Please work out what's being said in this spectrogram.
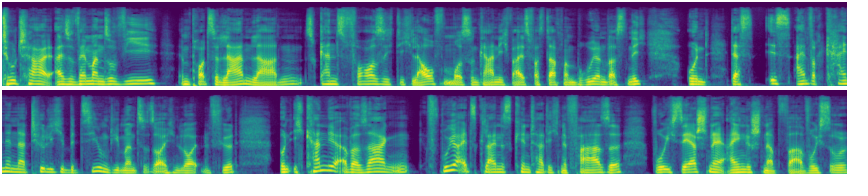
Total. Also wenn man so wie im Porzellanladen so ganz vorsichtig laufen muss und gar nicht weiß, was darf man berühren, was nicht. Und das ist einfach keine natürliche Beziehung, die man zu solchen Leuten führt. Und ich kann dir aber sagen, früher als kleines Kind hatte ich eine Phase, wo ich sehr schnell eingeschnappt war, wo ich so,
